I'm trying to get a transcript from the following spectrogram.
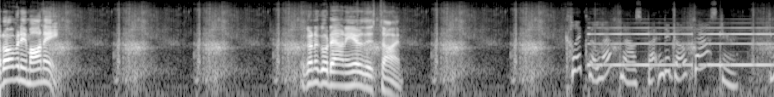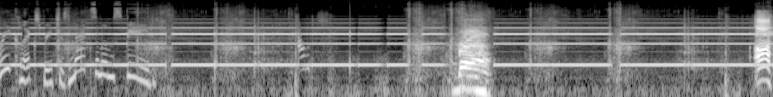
I don't have any money. We're gonna go down here this time. Click the left mouse button to go faster. Three clicks reaches maximum speed. Ouch. Bruh. Ah!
